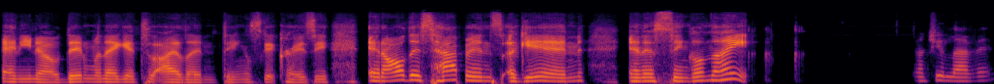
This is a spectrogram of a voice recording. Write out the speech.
And, you know, then when they get to the island, things get crazy. And all this happens again in a single night. Don't you love it?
